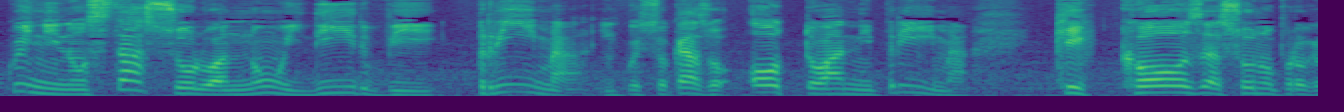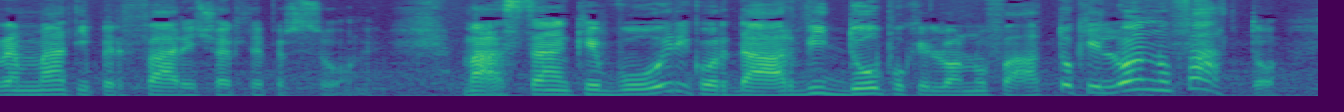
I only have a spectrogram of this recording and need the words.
Quindi non sta solo a noi dirvi prima, in questo caso otto anni prima, che cosa sono programmati per fare certe persone, ma sta anche voi ricordarvi, dopo che lo hanno fatto, che lo hanno fatto.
